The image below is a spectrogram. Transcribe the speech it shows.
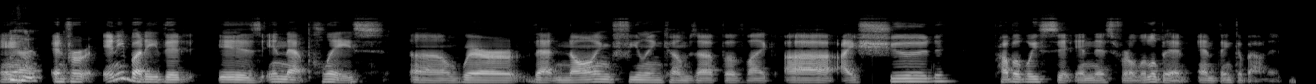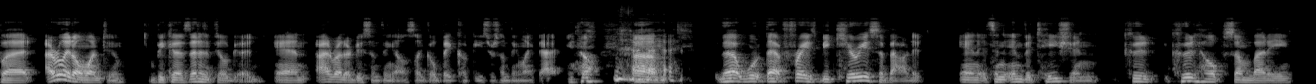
And mm-hmm. and for anybody that is in that place uh, where that gnawing feeling comes up of like, uh, I should probably sit in this for a little bit and think about it. But I really don't want to because that doesn't feel good. And I'd rather do something else, like go bake cookies or something like that. You know, um, that word, that phrase, be curious about it, and it's an invitation could could help somebody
